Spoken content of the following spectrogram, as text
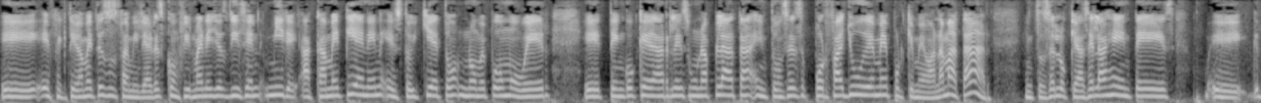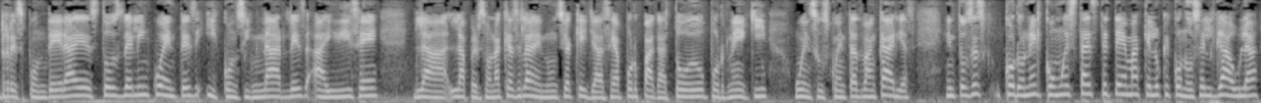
eh, efectivamente sus familiares confirman, ellos dicen, mire, acá me tienen, estoy quieto, no me puedo mover, eh, tengo que darles una plata, entonces porfa ayúdeme porque me van a matar. Entonces lo que hace la gente es eh, responder a estos delincuentes y conseguir ahí dice la, la persona que hace la denuncia que ya sea por Por Nequi o en sus cuentas bancarias. Entonces, coronel, ¿cómo está este tema? ¿Qué es lo que conoce el Gaula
